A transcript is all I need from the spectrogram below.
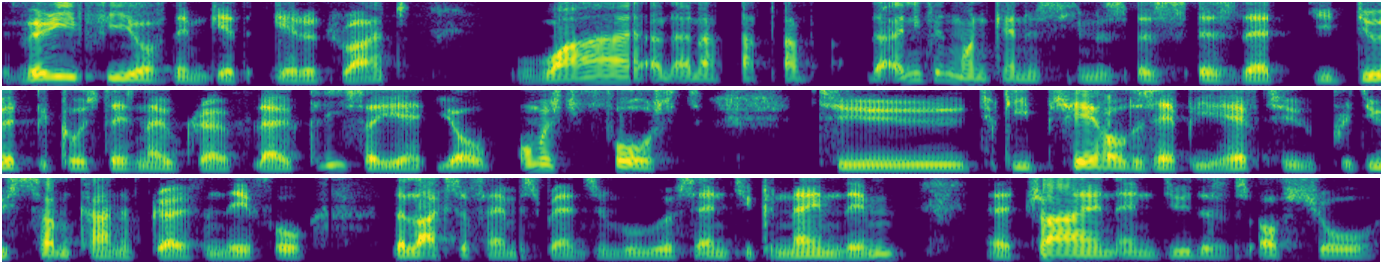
Very few of them get get it right. Why? And, and I, I, I, the only thing one can assume is, is, is that you do it because there's no growth locally, so you, you're almost forced to to keep shareholders happy. You have to produce some kind of growth, and therefore the likes of famous brands and Woolworths, and you can name them, uh, try and, and do this offshore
